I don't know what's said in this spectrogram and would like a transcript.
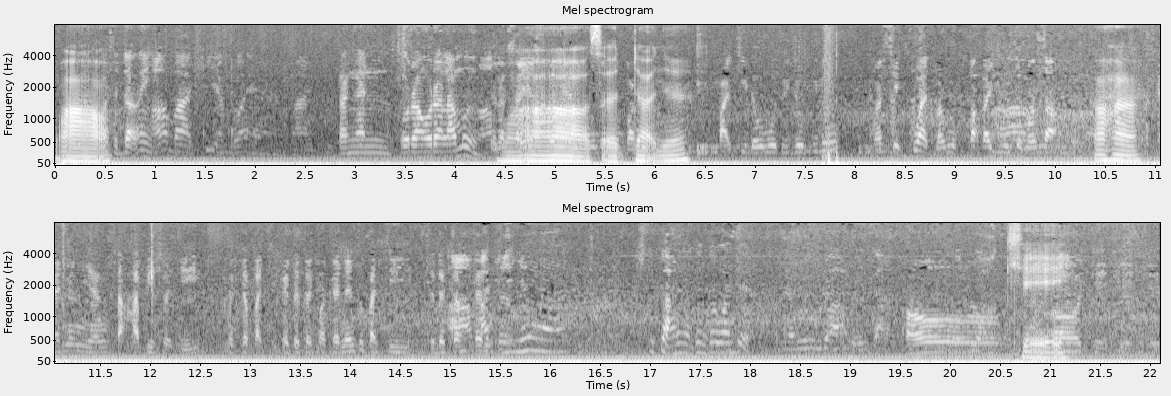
Wow Sedap ni. Ah, makcik yang buat ya. Makcik. Tangan orang-orang lama. Wow sedapnya Pakcik dah umur 70 Masih kuat bangun pak pagi untuk masak Aha Makanan yang tak habis pakcik Macam pakcik kata tadi Makanan tu pakcik Ah, sedekahkan ke? makciknya sedekah dengan kawan-kawan dia. Yang ambil dekat. Oh Okey Oh, okey, okey, okey,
